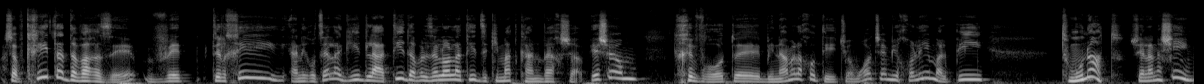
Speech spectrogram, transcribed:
עכשיו, קחי את הדבר הזה ותלכי, אני רוצה להגיד לעתיד, אבל זה לא לעתיד, זה כמעט כאן ועכשיו. יש היום חברות אה, בינה מלאכותית שאומרות שהם יכולים על פי תמונות של אנשים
